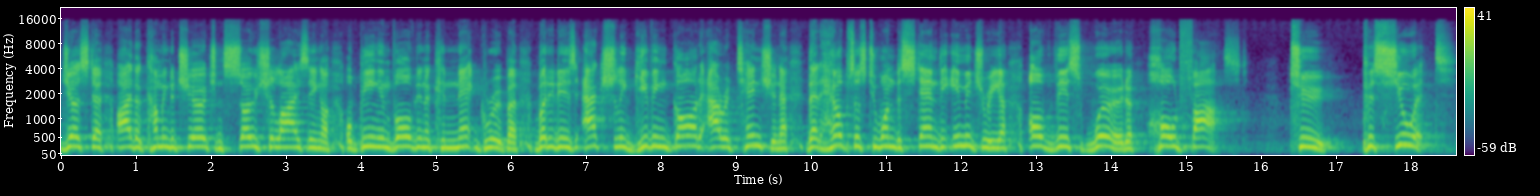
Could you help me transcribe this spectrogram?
just uh, either coming to church and socializing or, or being involved in a connect group, uh, but it is actually giving God our attention uh, that helps us to understand the imagery uh, of this word hold fast to pursue it,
